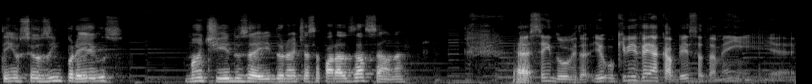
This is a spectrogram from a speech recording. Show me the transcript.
têm os seus empregos mantidos aí durante essa paralisação, né? É, sem dúvida. E o que me vem à cabeça também é,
